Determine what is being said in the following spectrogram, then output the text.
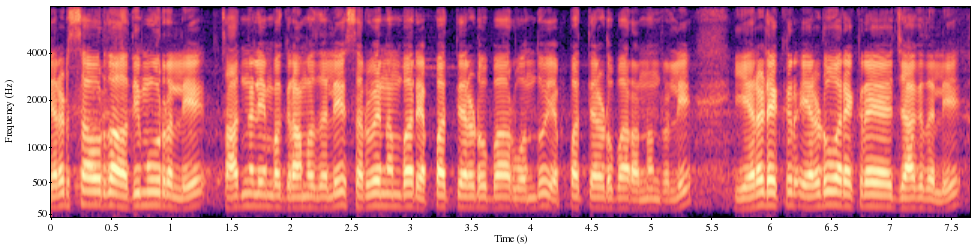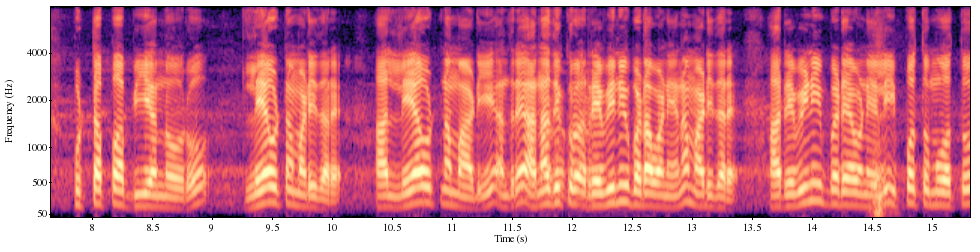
ಎರಡು ಸಾವಿರದ ಹದಿಮೂರರಲ್ಲಿ ಸಾಧನಳ್ಳಿ ಎಂಬ ಗ್ರಾಮದಲ್ಲಿ ಸರ್ವೆ ನಂಬರ್ ಎಪ್ಪತ್ತೆರಡು ಬಾರ್ ಒಂದು, ಎಪ್ಪತ್ತೆರಡು ಬಾರ್ ಹನ್ನೊಂದರಲ್ಲಿ ಎರಡು ಎಕರೆ, ಎರಡೂವರೆ ಎಕರೆ ಜಾಗದಲ್ಲಿ ಪುಟ್ಟಪ್ಪ ಬಿ ಅನ್ನೋರು ಲೇಔಟ್ನ ಮಾಡಿದ್ದಾರೆ. ಆ ಲೇಔಟ್ನ ಮಾಡಿ ಅಂದರೆ ಅನಧಿಕೃತ ರೆವಿನ್ಯೂ ಬಡಾವಣೆಯನ್ನು ಮಾಡಿದ್ದಾರೆ. ಆ ರೆವಿನ್ಯೂ ಬಡಾವಣೆಯಲ್ಲಿ ಇಪ್ಪತ್ತು, ಮೂವತ್ತು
